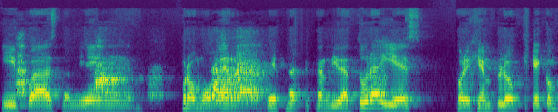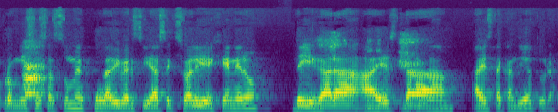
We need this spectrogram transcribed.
y puedas también promover esta candidatura y es, por ejemplo, qué compromisos asumes con la diversidad sexual y de género de llegar a, esta, a esta candidatura.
